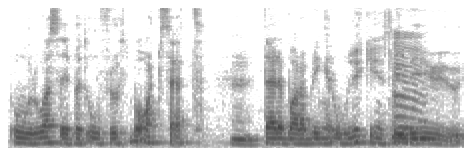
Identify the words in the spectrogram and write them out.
oroa sig på ett ofruktbart sätt Mm. där det bara bringar olycka i ens liv är Mm. ju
